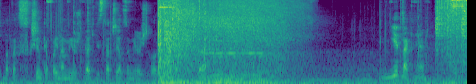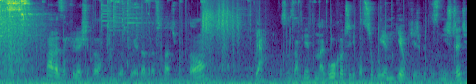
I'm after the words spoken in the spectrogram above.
Chyba ta skrzynka powinna mi już dać wystarczającą ilość orków. Jednak nie. No ale za chwilę się to zgotuje. Dobra, zobaczmy to. Ja, to są zamknięte na głucho, czyli potrzebuję mgiełki, żeby to zniszczyć.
